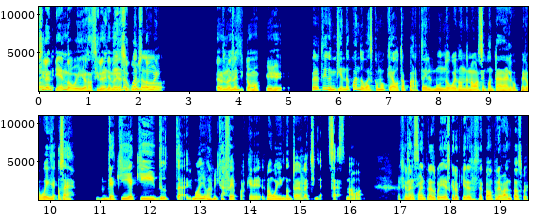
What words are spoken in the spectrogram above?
sí lo entiendo, güey. O sea, sí lo, entiendo. Es su gusto, güey. Pero no es así como que. Pero te digo, mm. entiendo cuando vas como que a otra parte del mundo, güey, donde no vas a encontrar algo. Pero, güey, o sea, de aquí a aquí, me voy a llevar mi café porque no voy a encontrar la chingada. ¿Sabes, mamón? Es que no encuentras, güey. Es que lo quieres hacer cuando te levantas, güey.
